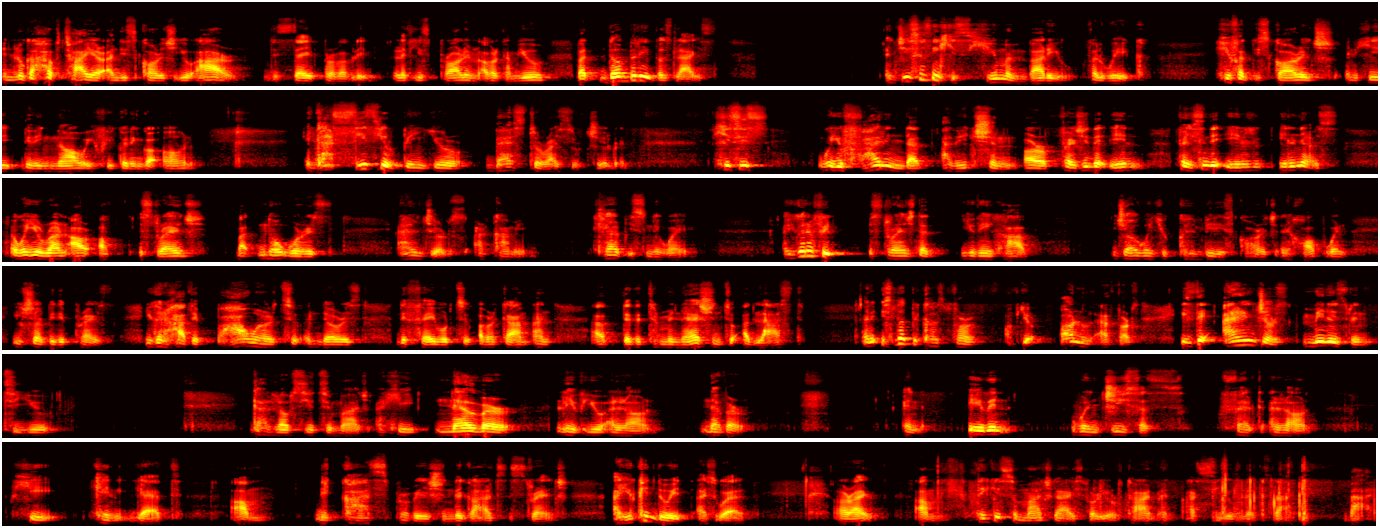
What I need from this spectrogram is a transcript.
And look at how tired and discouraged you are. They say probably, let his problem overcome you. But don't believe those lies. And Jesus in his human body felt weak. He felt discouraged and he didn't know if he couldn't go on. And God sees you being your best to raise your children. He sees when you're fighting that addiction or facing the ill, facing the Ill, illness, and when you run out of strength, but no worries, angels are coming. Help is in the way. Are you gonna feel strange that you didn't have joy when you couldn't be discouraged and hope when you should be depressed? You're gonna have the power to endure, the favor to overcome, and uh, the determination to at last. And it's not because for of your own efforts; it's the angels ministering to you. God loves you too much, and He never leave you alone. Never. And even when Jesus felt alone, he can get um, the God's provision, the God's strength, and you can do it as well. All right. Um, thank you so much, guys, for your time, and I'll see you next time. Bye.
